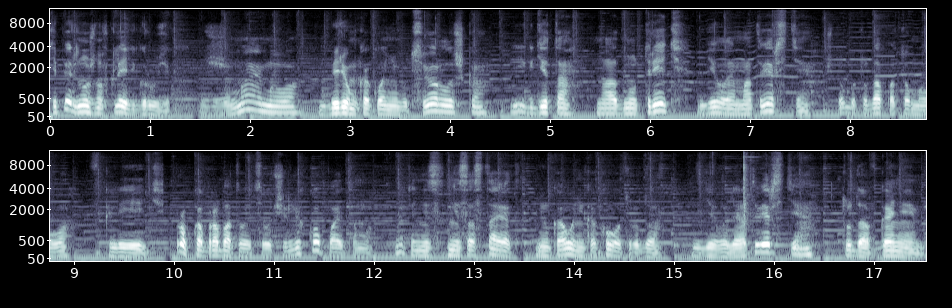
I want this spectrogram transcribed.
Теперь нужно вклеить грузик. Сжимаем его, берем какое-нибудь сверлышко и где-то на одну треть делаем отверстие, чтобы туда потом его вклеить. Пробка обрабатывается очень легко, поэтому это не, не составит ни у кого никакого труда. Сделали отверстие, туда вгоняем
